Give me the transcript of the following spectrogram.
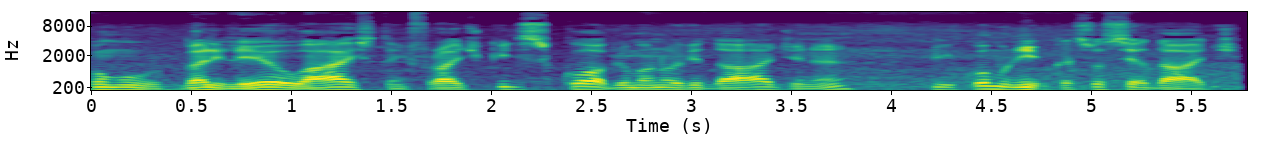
como Galileu, Einstein, Freud, que descobre uma novidade, né? E comunica à sociedade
